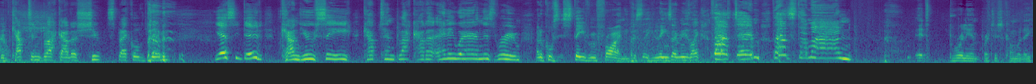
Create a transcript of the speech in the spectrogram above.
Did Captain Blackadder shoot Speckled Jim? yes, he did. Can you see Captain Blackadder anywhere in this room? And of course, it's Stephen Fry, and he just he leans over and he's like, "That's him. That's the man." It's brilliant British comedy.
